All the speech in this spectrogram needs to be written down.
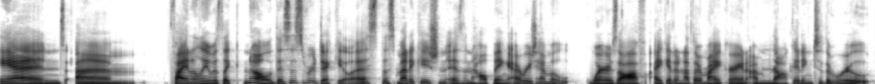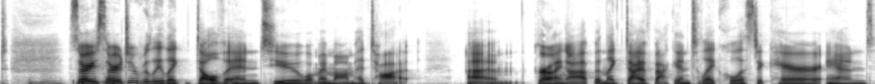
And um, finally was like, no, this is ridiculous. This medication isn't helping. Every time it wears off, I get another migraine. I'm not getting to the root. Mm-hmm. So I started to really like delve into what my mom had taught um, growing up and like dive back into like holistic care and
